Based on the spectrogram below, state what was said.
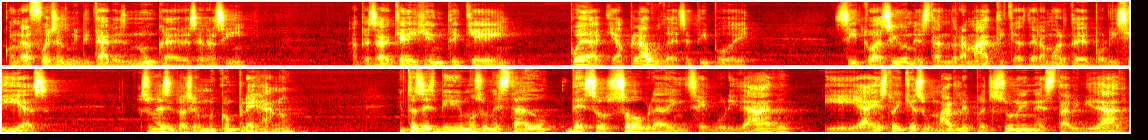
con las fuerzas militares nunca debe ser así. A pesar que hay gente que pueda que aplauda ese tipo de situaciones tan dramáticas de la muerte de policías, es una situación muy compleja, ¿no? Entonces vivimos un estado de zozobra, de inseguridad, y a esto hay que sumarle pues una inestabilidad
